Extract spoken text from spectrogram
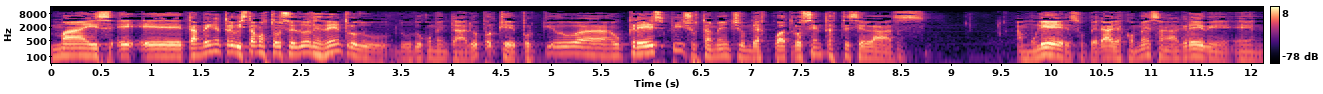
mas eh, eh, também entrevistamos torcedores dentro do, do, documentário. Por quê? Porque o, a, o Crespi, justamente onde as 400 tecelãs, as mulheres operárias, começam a greve em,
